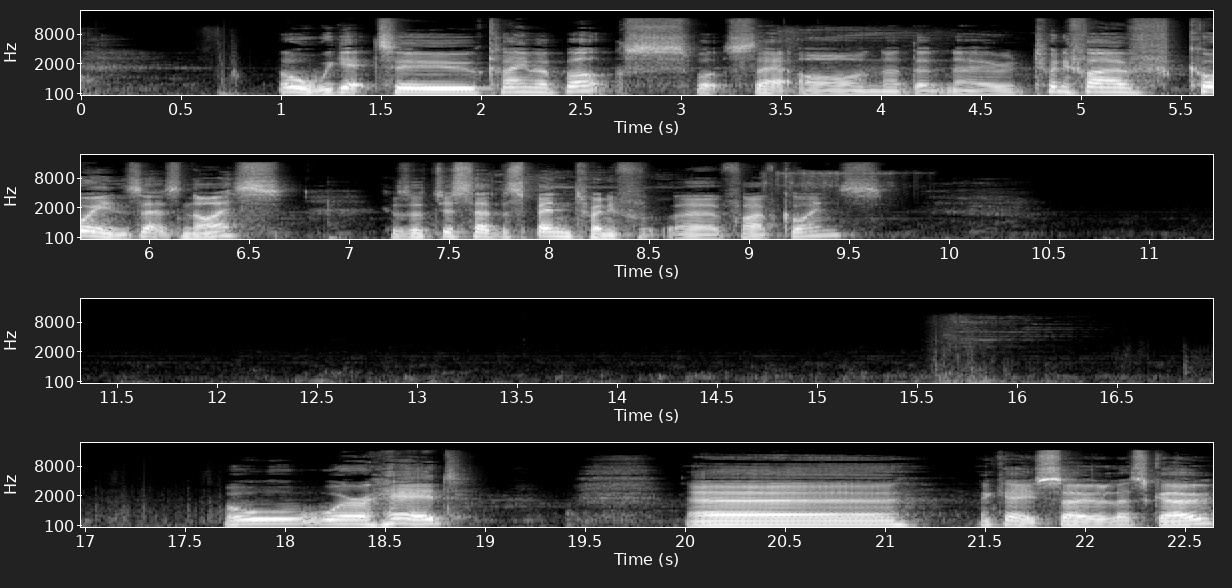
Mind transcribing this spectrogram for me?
oh, we get to claim a box. What's that on? I don't know. 25 coins. That's nice. Because I've just had to spend 25 uh, coins. Oh, we're ahead. Uh, okay, so let's go.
